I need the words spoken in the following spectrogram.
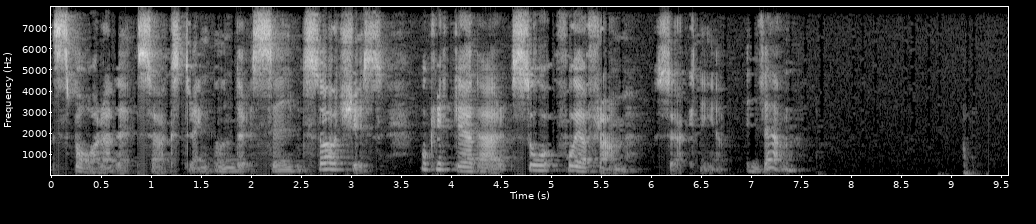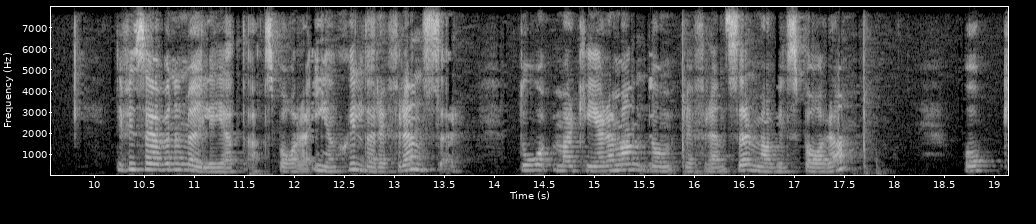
sparade söksträng under Saved Searches. Och klickar jag där så får jag fram sökningen igen. Det finns även en möjlighet att spara enskilda referenser. Då markerar man de referenser man vill spara och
